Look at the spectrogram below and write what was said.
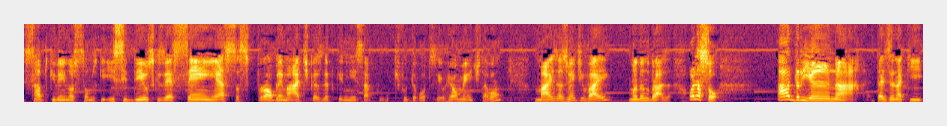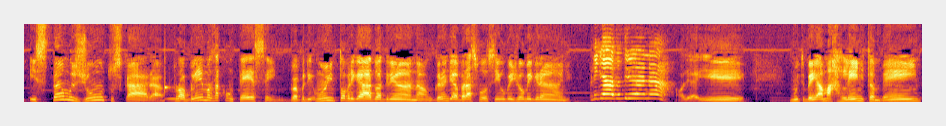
sábado que vem nós estamos aqui, e se Deus quiser, sem essas problemáticas, né? Porque ninguém sabe o que foi que aconteceu realmente, tá bom? Mas a gente vai mandando brasa. Olha só, a Adriana tá dizendo aqui, estamos juntos, cara. Problemas acontecem. Muito obrigado, Adriana. Um grande abraço pra você e um beijão bem grande. Obrigada, Adriana. Olha aí. Muito bem, a Marlene também.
